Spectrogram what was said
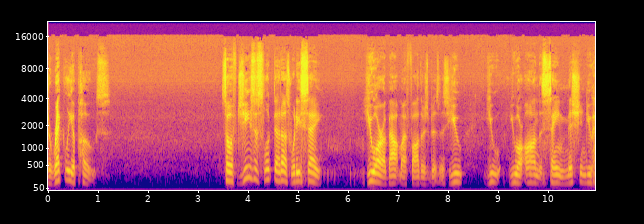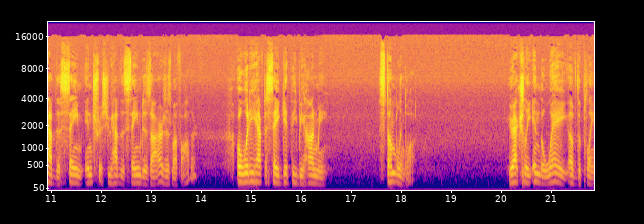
directly oppose. So if Jesus looked at us, would he say, You are about my Father's business? You, you, you are on the same mission. You have the same interests. You have the same desires as my Father? Or would he have to say, Get thee behind me, stumbling block? You're actually in the way of the plan.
